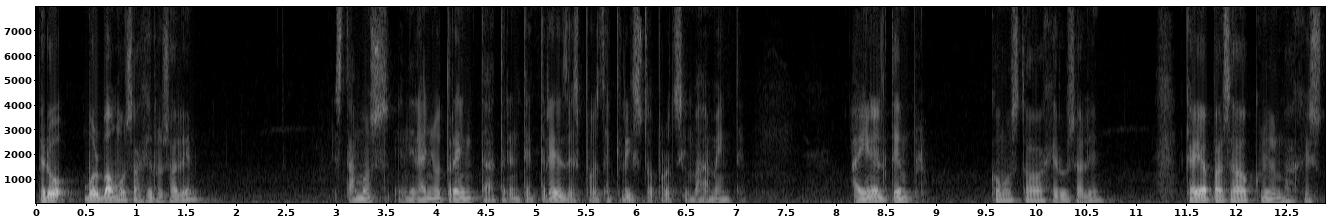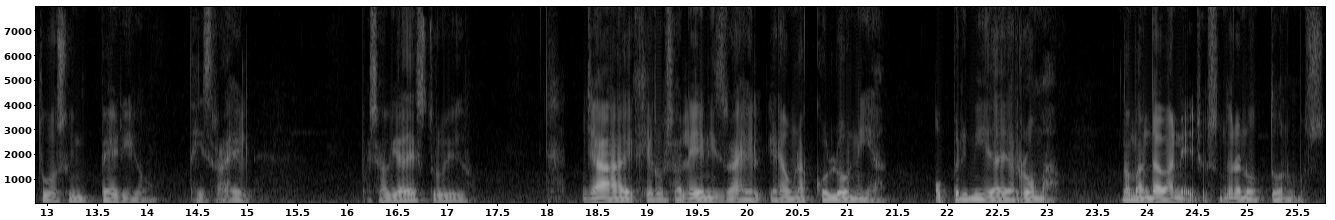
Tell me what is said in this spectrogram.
Pero volvamos a Jerusalén. Estamos en el año 30, 33 después de Cristo aproximadamente. Ahí en el templo, ¿cómo estaba Jerusalén? ¿Qué había pasado con el majestuoso imperio de Israel, pues había destruido. Ya Jerusalén, Israel, era una colonia oprimida de Roma. No mandaban ellos, no eran autónomos.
